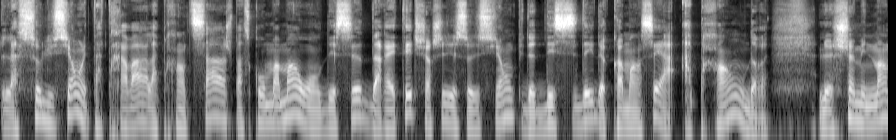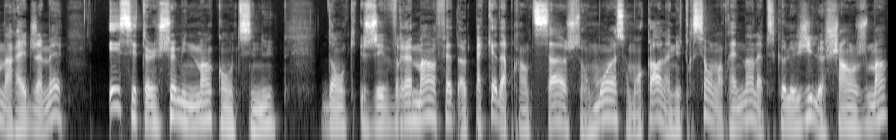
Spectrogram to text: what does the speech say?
la solution est à travers l'apprentissage parce qu'au moment où on décide d'arrêter de chercher des solutions puis de décider de commencer à apprendre, le cheminement n'arrête jamais. Et c'est un cheminement continu. Donc, j'ai vraiment fait un paquet d'apprentissages sur moi, sur mon corps, la nutrition, l'entraînement, la psychologie, le changement,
